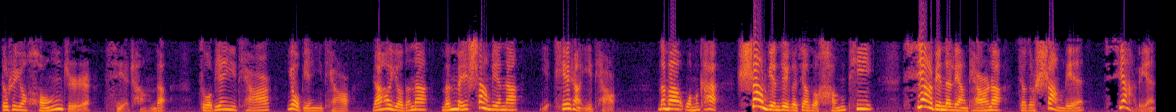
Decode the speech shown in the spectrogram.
都是用红纸写成的，左边一条，右边一条，然后有的呢门楣上边呢也贴上一条。那么我们看。上边这个叫做横批，下边的两条呢叫做上联、下联。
